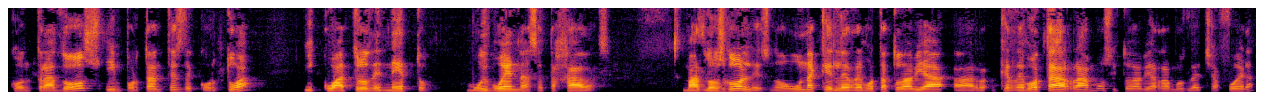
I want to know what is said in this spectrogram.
contra dos importantes de Courtois y cuatro de Neto, muy buenas atajadas, más los goles, ¿no? Una que le rebota todavía, que rebota a Ramos y todavía Ramos la echa fuera.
